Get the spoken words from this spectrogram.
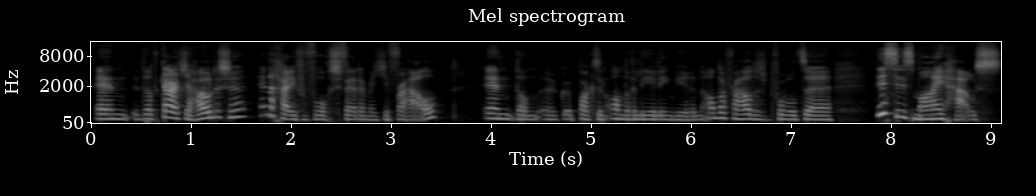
En dat kaartje houden ze en dan ga je vervolgens verder met je verhaal. En dan uh, pakt een andere leerling weer een ander verhaal. Dus bijvoorbeeld, this is my house.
